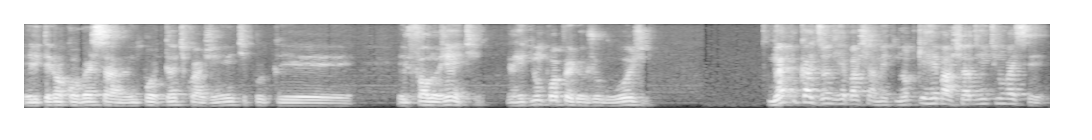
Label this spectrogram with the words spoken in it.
Ele teve uma conversa importante com a gente, porque ele falou: gente, a gente não pode perder o jogo hoje. Não é por causa de zona de rebaixamento, não, porque rebaixado a gente não vai ser.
